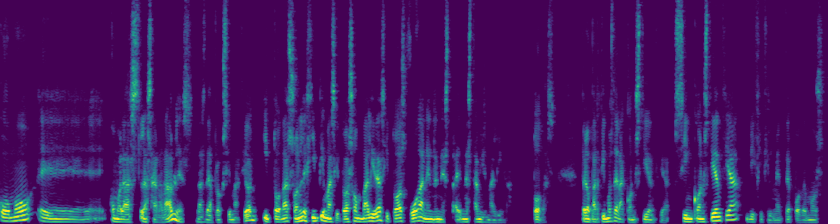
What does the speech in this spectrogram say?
como, eh, como las, las, agradables, las de aproximación. Y todas son legítimas y todas son válidas y todas juegan en, esta, en esta misma liga. Todas. Pero partimos de la consciencia. Sin consciencia, difícilmente podemos,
